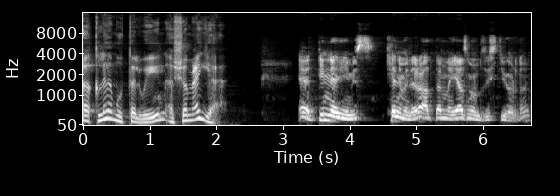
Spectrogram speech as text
أقلام التلوين الشمعية Evet dinlediğimiz kelimeleri altlarına yazmamızı istiyordu.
